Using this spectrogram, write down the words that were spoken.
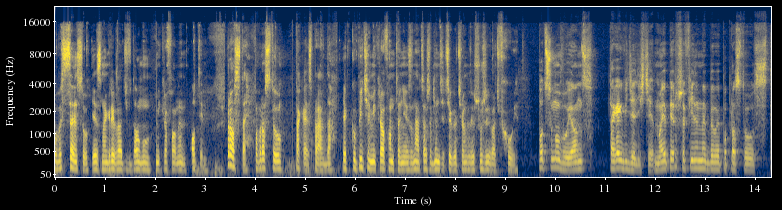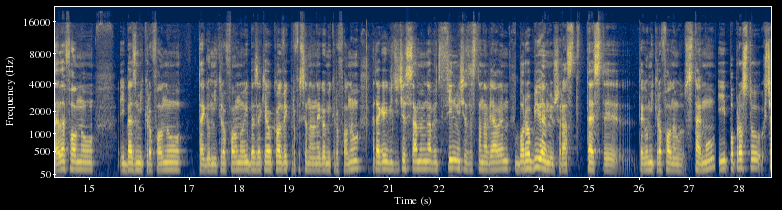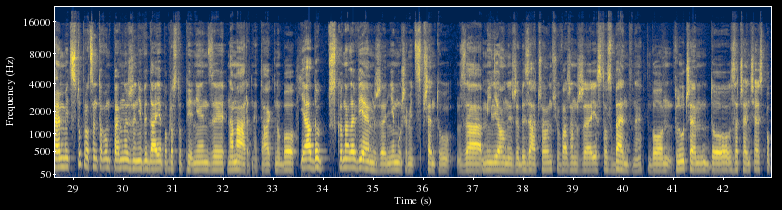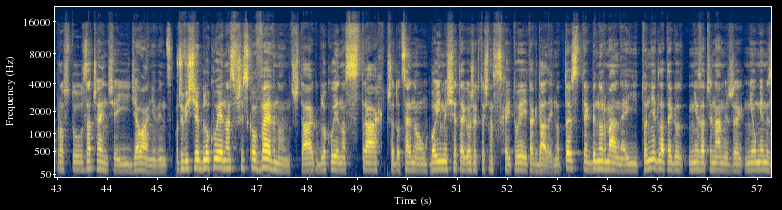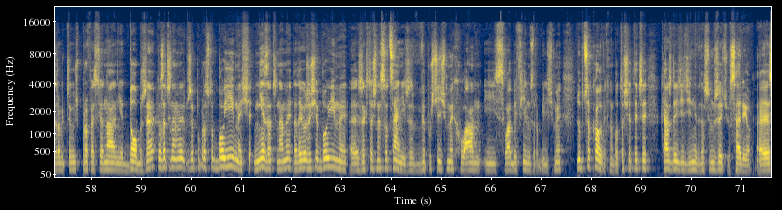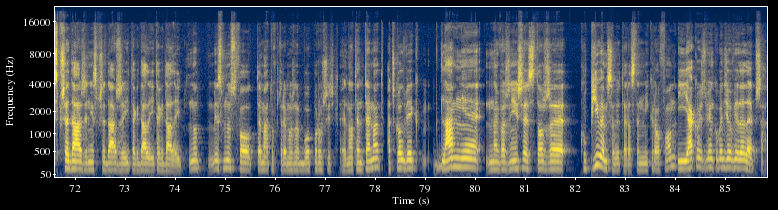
bo bez sensu jest nagrywać w domu mikrofonem o tym. Proste, po prostu taka jest prawda. Jak kupicie mikrofon, to nie oznacza, że będziecie go ciągle już używać w chuj. Podsumowując, tak jak widzieliście, moje pierwsze filmy były po prostu z telefonu i bez mikrofonu, tego mikrofonu i bez jakiegokolwiek profesjonalnego mikrofonu. A tak jak widzicie, samym nawet w filmie się zastanawiałem, bo robiłem już raz testy tego mikrofonu z temu i po prostu chciałem mieć stuprocentową pewność, że nie wydaję po prostu pieniędzy na marne, tak? No bo ja doskonale wiem, że nie muszę mieć sprzętu za miliony, żeby zacząć. Uważam, że jest to zbędne, bo kluczem do zaczęcia jest po prostu zaczęcie i działanie, więc oczywiście blokuje nas wszystko wewnątrz, tak? Blokuje nas strach przed oceną, boimy się tego, że ktoś nas zhejtuje i tak dalej. No to jest jakby normalne i to nie dlatego nie zaczynamy, że nie umiemy zrobić czegoś profesjonalnie dobrze, tylko zaczynamy, że po prostu boimy się. Nie zaczynamy, dlatego że się boimy, e, że ktoś nas oceni, że wypuściliśmy chłam i słaby film zrobiliśmy lub cokolwiek, no bo to się tyczy każdej dziedziny w naszym życiu, serio. E, Sprzedaży, nie sprzedaży i tak dalej, i tak dalej. No jest mnóstwo tematów, które można było poruszyć e, na ten temat, aczkolwiek dla mnie najważniejsze jest to, że kupiłem sobie teraz ten mikrofon i jakość dźwięku będzie o wiele lepsza.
